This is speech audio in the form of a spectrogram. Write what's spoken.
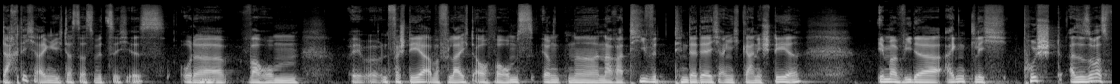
dachte ich eigentlich, dass das witzig ist? Oder mhm. warum, äh, und verstehe aber vielleicht auch, warum es irgendeine Narrative, hinter der ich eigentlich gar nicht stehe, immer wieder eigentlich pusht. Also sowas,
